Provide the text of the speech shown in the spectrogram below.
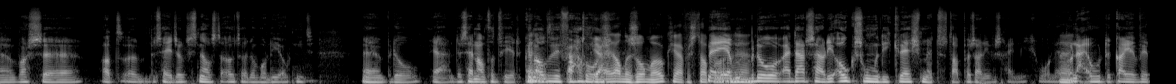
eh, was, eh, had eh, Mercedes ook de snelste auto, dan won hij ook niet. Eh, Ik bedoel, ja, er zijn altijd weer, er kunnen En altijd weer factoren. Ja, en andersom ook. Ja, Verstappen. Nee, ja, bedoel, daar zou hij ook zonder die crash met Verstappen zou hij waarschijnlijk niet gewonnen hebben. Nee. Nou, dan kan je weer,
